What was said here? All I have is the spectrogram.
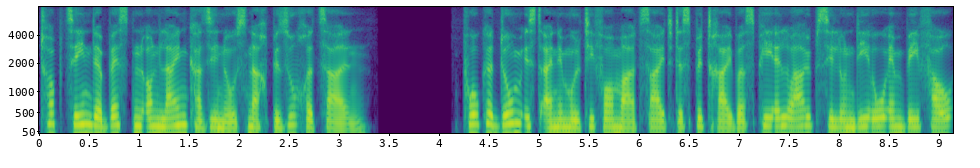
Top 10 der besten Online-Casinos nach Besucherzahlen. PokerDome ist eine Multiformat-Site des Betreibers PLAYDOMBV,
